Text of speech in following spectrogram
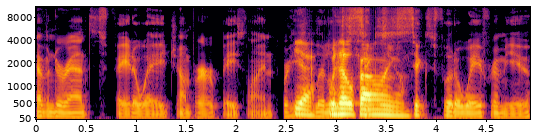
Kevin Durant's fadeaway jumper baseline, where he's Yeah, literally without six, fouling him. six foot away from you,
